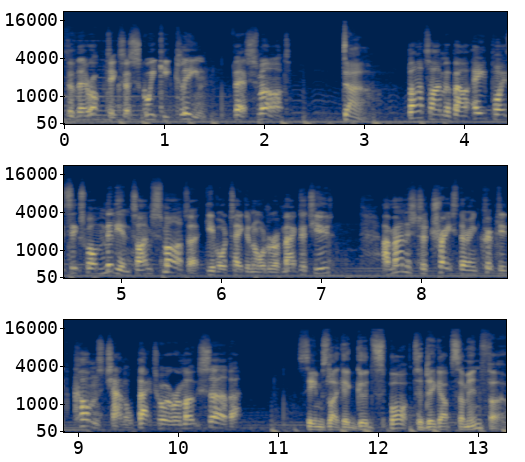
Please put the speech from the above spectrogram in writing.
Both of their optics are squeaky clean. They're smart. Damn. But I'm about 8.61 million times smarter, give or take an order of magnitude. I managed to trace their encrypted comms channel back to a remote server. Seems like a good spot to dig up some info.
